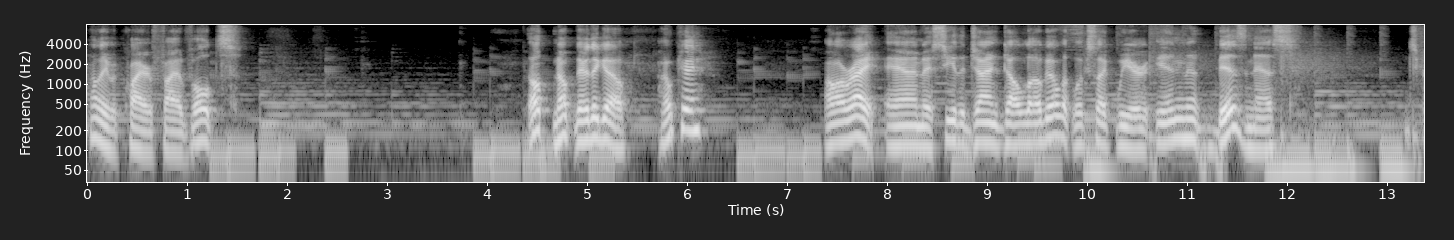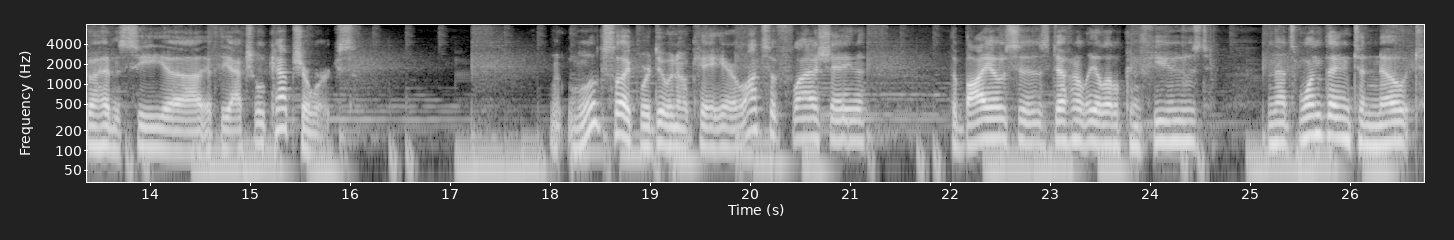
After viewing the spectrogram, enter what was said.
probably require 5 volts. Oh, nope, there they go. Okay. All right, and I see the giant Dell logo. It looks like we are in business. Let's go ahead and see uh, if the actual capture works. It looks like we're doing okay here. Lots of flashing. The BIOS is definitely a little confused. And that's one thing to note.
